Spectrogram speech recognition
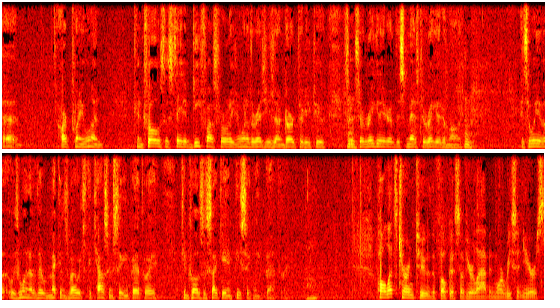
uh, ARPP-21 controls the state of dephosphorylation, one of the residues on DARPP-32. So Hmm. it's a regulator of this master regulator molecule. It's a way of, it was one of the mechanisms by which the calcium signaling pathway controls the cyc-AMP signaling pathway. Paul, let's turn to the focus of your lab in more recent years.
